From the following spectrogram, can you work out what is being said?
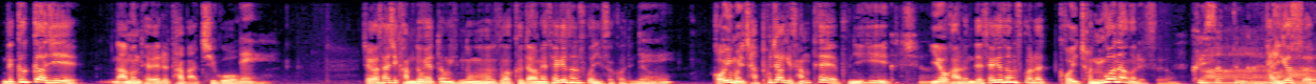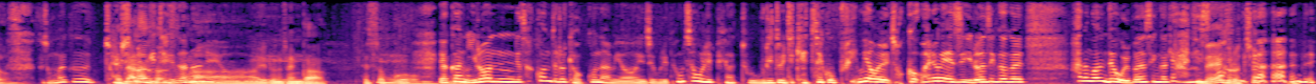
근데 끝까지 남은 대회를 다 마치고 네. 제가 사실 감동했던 게 김동선 선수가 그 다음에 세계 선수권이 있었거든요. 네. 거의 뭐 자포자기 상태 분위기 그쵸. 이어가는데 세계 선수권을 거의 전관왕을 했어요. 그랬었던가요? 다 이겼어요. 아, 그 정말 그 대단한 정신력이 선수구나 대단하네요. 이런 예. 생각 했었고. 네. 약간 이런 사건들을 겪고 나면 이제 우리 평창올림픽 같은 우리도 이제 개최국 프리미엄을 적극 활용해야지 이런 생각을 하는 건데 올바른 생각이 아니죠. 네, 그렇죠. 네.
